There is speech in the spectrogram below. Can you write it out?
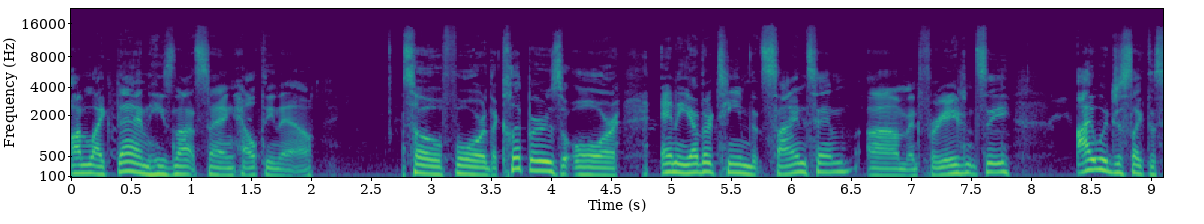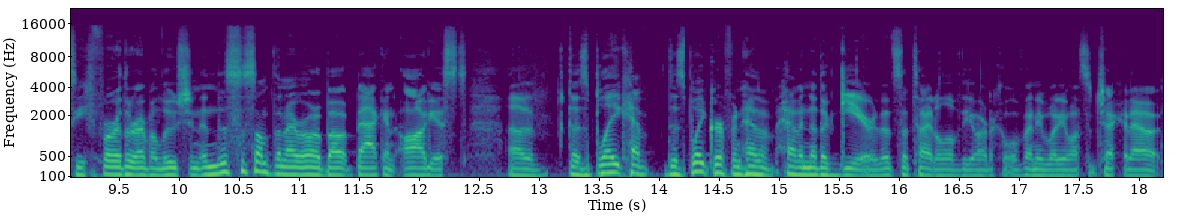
unlike then, he's not saying healthy now. So for the Clippers or any other team that signs him um, in free agency, I would just like to see further evolution, and this is something I wrote about back in August. Uh, does Blake have? Does Blake Griffin have have another gear? That's the title of the article. If anybody wants to check it out,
